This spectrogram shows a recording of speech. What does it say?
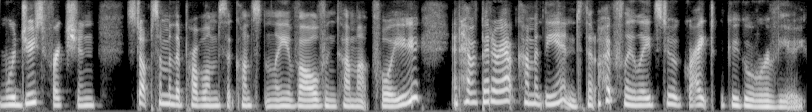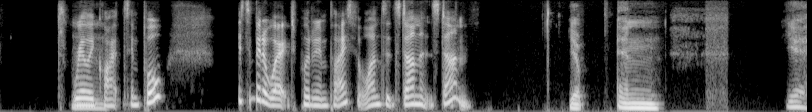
reduce friction, stop some of the problems that constantly evolve and come up for you, and have a better outcome at the end that hopefully leads to a great Google review. It's really mm. quite simple. It's a bit of work to put it in place, but once it's done, it's done. Yep. And yeah,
